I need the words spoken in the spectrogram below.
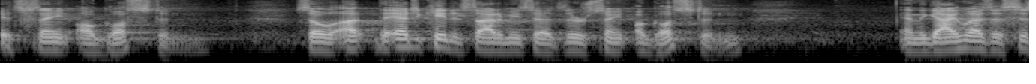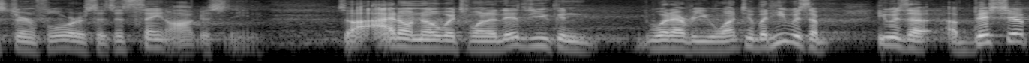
it's Saint Augustine. So uh, the educated side of me says, there's Saint Augustine. And the guy who has a sister in Florida says, it's Saint Augustine. So I don't know which one it is. You can whatever you want to, but he was a, he was a, a bishop,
